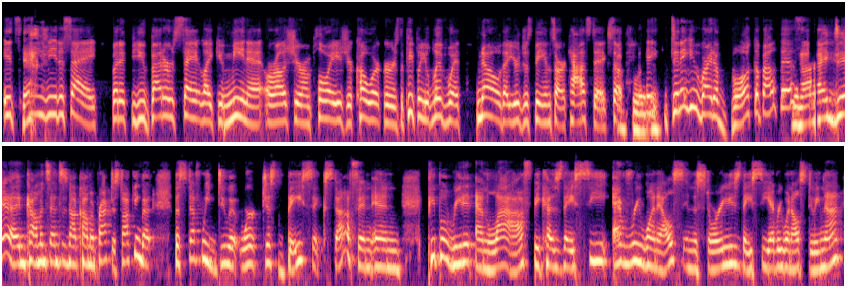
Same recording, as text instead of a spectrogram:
It's yeah. easy to say, but if you better say it like you mean it, or else your employees, your coworkers, the people you live with know that you're just being sarcastic. So, hey, didn't you write a book about this? I did. Common sense is not common practice. Talking about the stuff we do at work, just basic stuff, and and people read it and laugh because they see everyone else in the stories. They see everyone else doing that,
